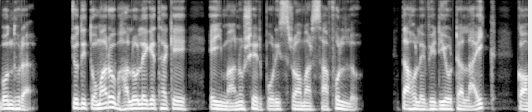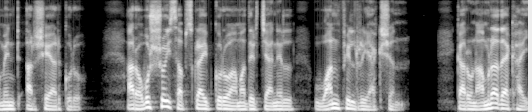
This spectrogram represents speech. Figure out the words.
বন্ধুরা, যদি তোমারও ভালো লেগে থাকে এই মানুষের পরিশ্রম আর সাফল্য, তাহলে ভিডিওটা লাইক কমেন্ট আর শেয়ার করো। আর অবশ্যই সাবস্ক্রাইব করো আমাদের চ্যানেল ওয়ান ফিল্ড রিয়াকশন কারণ আমরা দেখাই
